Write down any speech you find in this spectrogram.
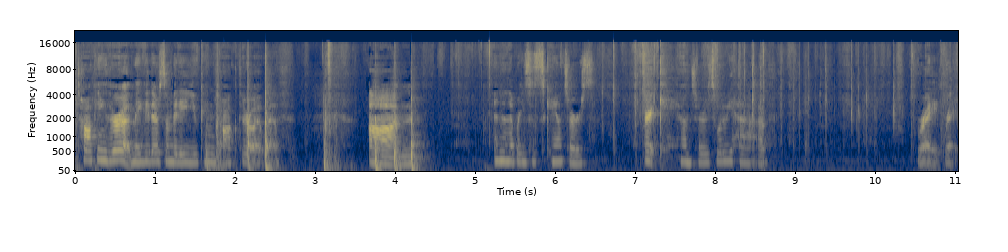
talking through it, maybe there's somebody you can talk through it with. Um, and then that brings us to cancers. All right, cancers, what do we have? Right, right.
